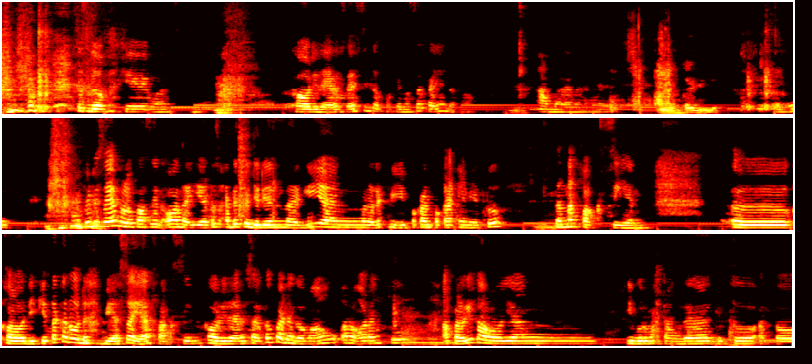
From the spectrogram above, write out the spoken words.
Terus gak pakai masker. Kalau di daerah saya sih gak pakai masker kayaknya nggak apa-apa. Aman-aman aja Iya, juga. tapi di saya belum vaksin. Oh nah iya. Terus ada kejadian lagi yang menarik di pekan-pekan ini tuh tentang vaksin. Eh kalau di kita kan udah biasa ya vaksin. Kalau di daerah satu pada nggak mau orang-orang tuh. Apalagi kalau yang ibu rumah tangga gitu atau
